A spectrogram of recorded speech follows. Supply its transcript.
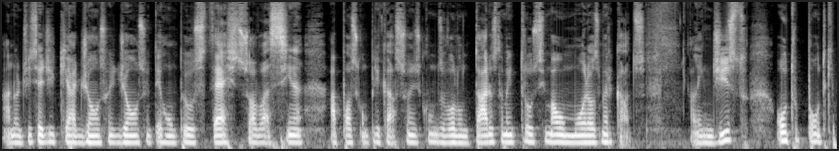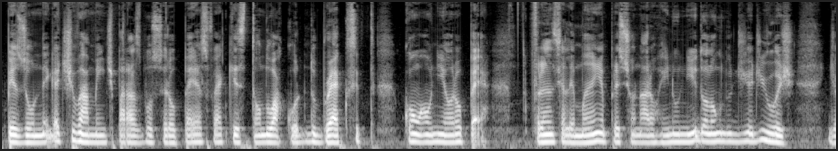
A notícia de que a Johnson Johnson interrompeu os testes de sua vacina após complicações com os voluntários também trouxe mau humor aos mercados. Além disso, outro ponto que pesou negativamente para as bolsas europeias foi a questão do acordo do Brexit com a União Europeia. França e Alemanha pressionaram o Reino Unido ao longo do dia de hoje. De,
